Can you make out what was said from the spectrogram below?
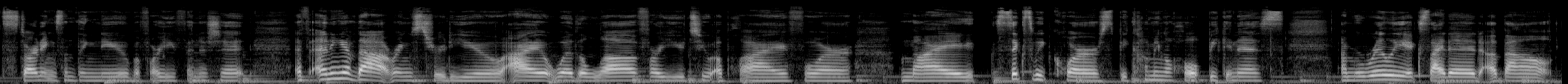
starting something new before you finish it. If any of that rings true to you, I would love for you to apply for my six week course, Becoming a Hope Beaconess. I'm really excited about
